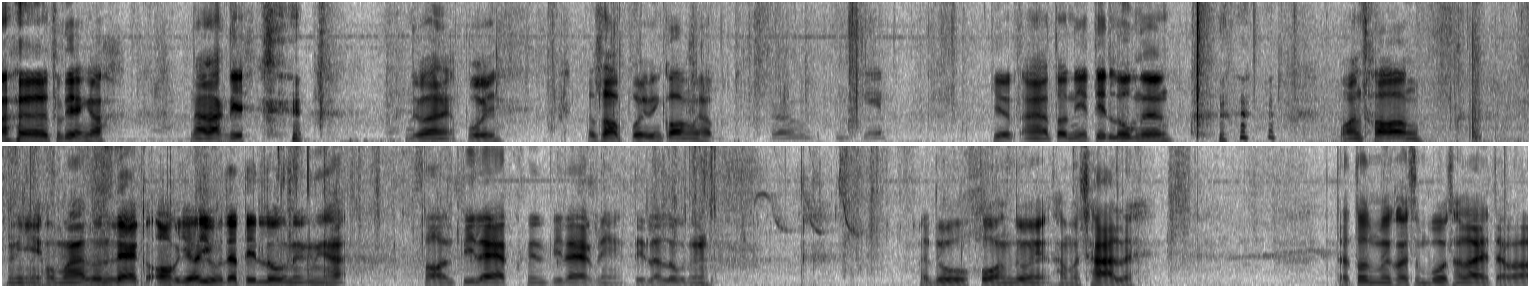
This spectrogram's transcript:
นะเออทุเรียนก็น่ารักดีเดี๋ยวเนี่ยปุ๋ยทดสอบปุ๋ยเป็นกองเลยครับแล้วเก็บเก็บอ่าต้นนี้ติดลูกนึงหมอนทอง นี่ผมมารุ่นแรกก็ออกเยอะอยู่แต่ติดลูกนึงนี่ฮะสอนปีแรกเป็นปีแรกนี่ติดแล้วลูกนึง มาดูโคนด้วยธรรมชาติเลย แต่ต้นไม่ค่อยสมบูรณ์เท่าไหร่แต่ว่า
